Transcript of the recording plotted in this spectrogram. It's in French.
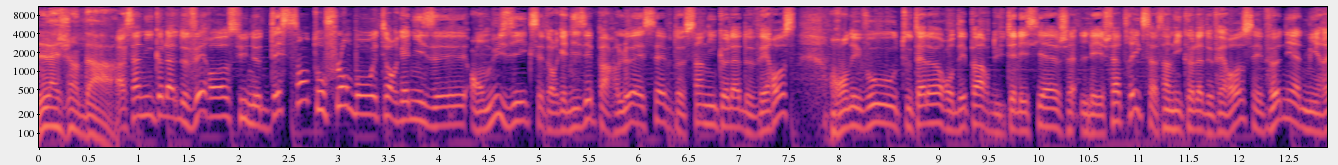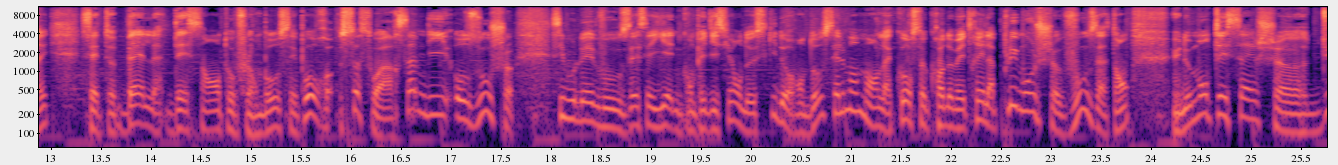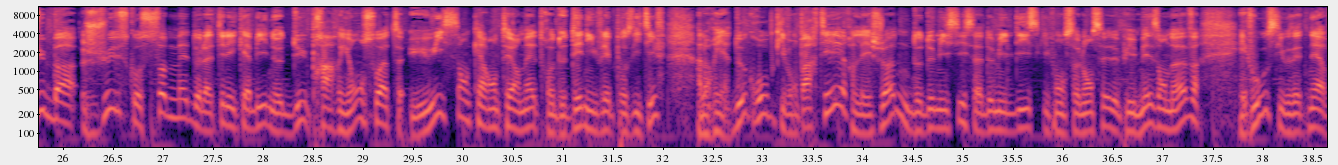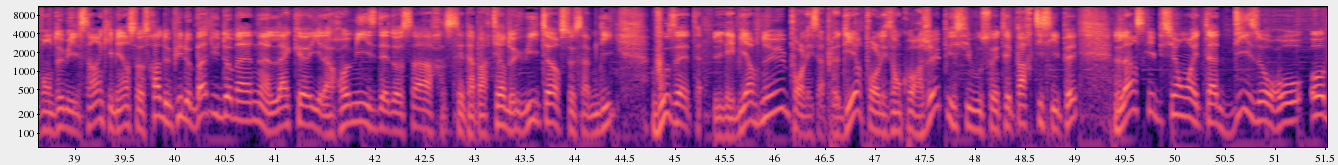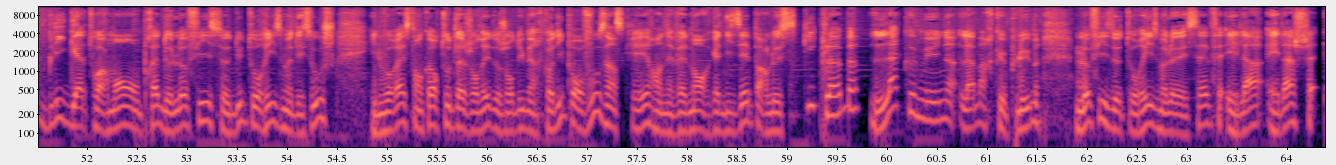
l'agenda. À Saint-Nicolas de Véros, une descente au flambeau est organisée en musique. C'est organisé par l'ESF de Saint-Nicolas de Véros. Rendez-vous tout à l'heure au départ du télésiège Les Chatrix à Saint-Nicolas de Véros et venez admirer cette belle descente au flambeau. C'est pour ce soir, samedi aux Ouches. Si vous voulez vous essayer une compétition de ski de rando, c'est le moment. La course chronométrée la plus mouche vous attend. Une montée sèche euh, du bas jusqu'au sommet de la télécabine du Prarion, soit 841 mètres de dénivelé positif. Alors il y a deux groupes qui vont partir, les jeunes de 2006 à 2010 qui vont se lancer depuis Maisonneuve. Et vous, si vous êtes né avant 2005, eh bien ce sera depuis le bas du domaine. L'accueil et la remise des dossards, c'est à partir de 8 heures ce samedi. Vous êtes les bienvenus pour les applaudir, pour les encourager. Puis si vous souhaitez participer, l'inscription est à 10 euros obligatoirement auprès de l'Office du tourisme des Ouches. Il vous reste encore toute la journée d'aujourd'hui mercredi pour vous inscrire en événement organisé par le Ski Club, la commune, la marque Plume, l'Office de tourisme, l'ESF et la LH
